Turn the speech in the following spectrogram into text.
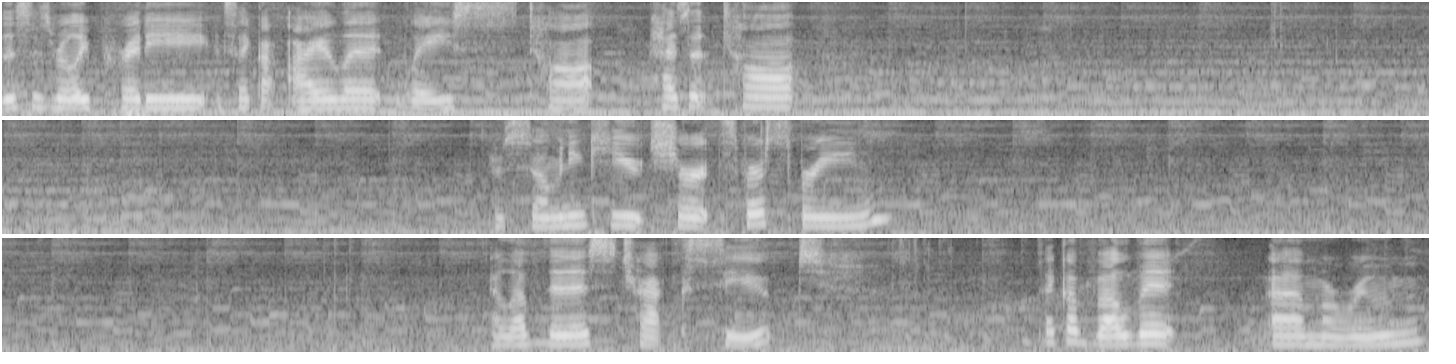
This is really pretty. It's like an eyelet lace top, peasant top. There's so many cute shirts for spring. I love this track suit. It's like a velvet uh, maroon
